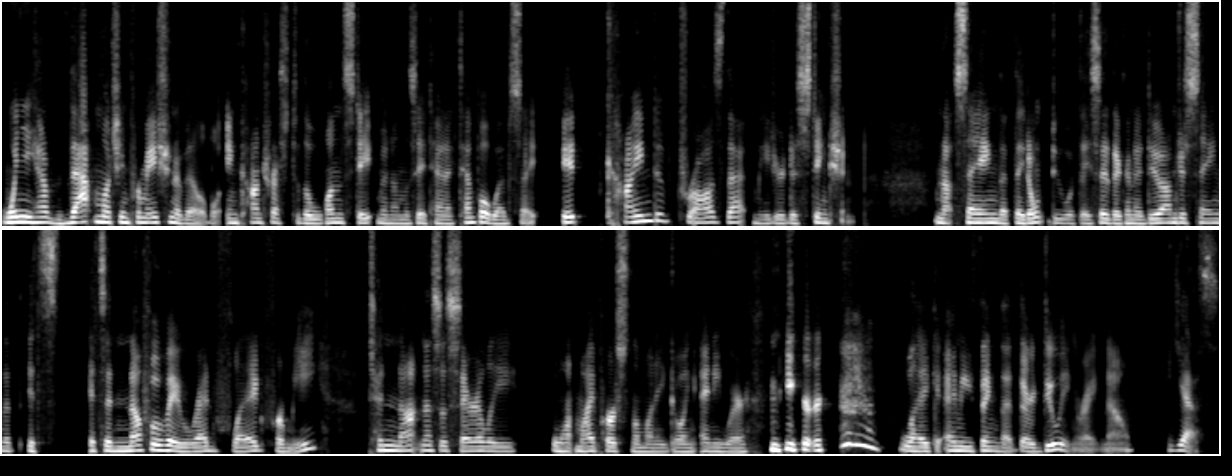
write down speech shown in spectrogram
when you have that much information available, in contrast to the one statement on the Satanic Temple website, it kind of draws that major distinction. I'm not saying that they don't do what they say they're going to do. I'm just saying that it's it's enough of a red flag for me to not necessarily want my personal money going anywhere near like anything that they're doing right now. Yes.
